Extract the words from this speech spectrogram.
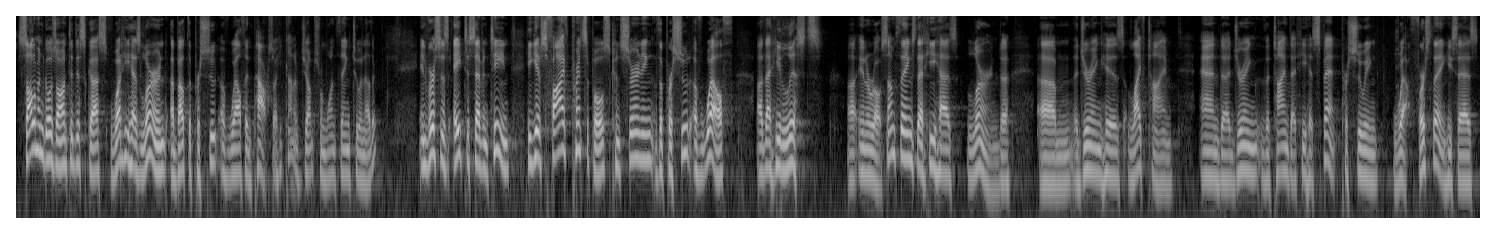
Solomon goes on to discuss what he has learned about the pursuit of wealth and power. So he kind of jumps from one thing to another. In verses 8 to 17, he gives five principles concerning the pursuit of wealth uh, that he lists uh, in a row. Some things that he has learned uh, um, during his lifetime and uh, during the time that he has spent pursuing wealth. First thing he says,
